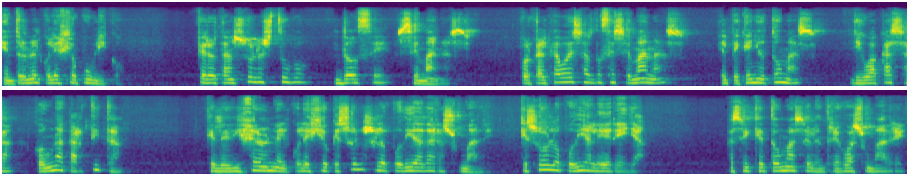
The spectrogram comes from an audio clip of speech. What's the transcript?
entró en el colegio público, pero tan solo estuvo 12 semanas, porque al cabo de esas 12 semanas, el pequeño Tomás llegó a casa con una cartita que le dijeron en el colegio que solo se lo podía dar a su madre, que solo lo podía leer ella. Así que Tomás se lo entregó a su madre.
